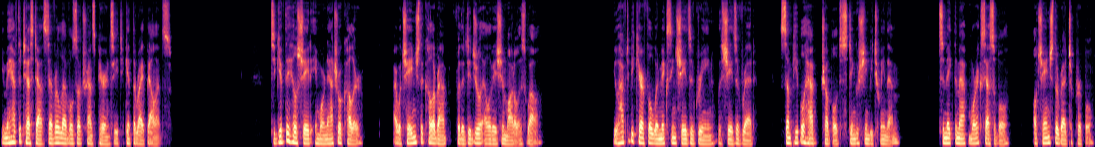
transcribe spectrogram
You may have to test out several levels of transparency to get the right balance. To give the hillshade a more natural color, I will change the color ramp for the digital elevation model as well. You'll have to be careful when mixing shades of green with shades of red. Some people have trouble distinguishing between them. To make the map more accessible, I'll change the red to purple.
